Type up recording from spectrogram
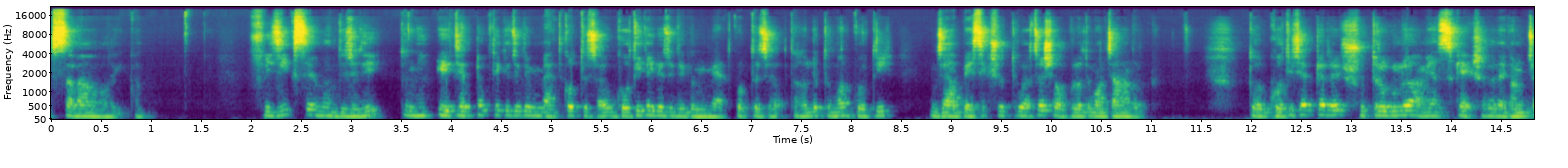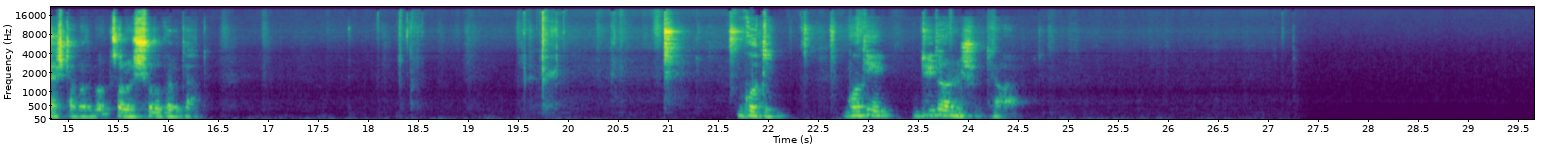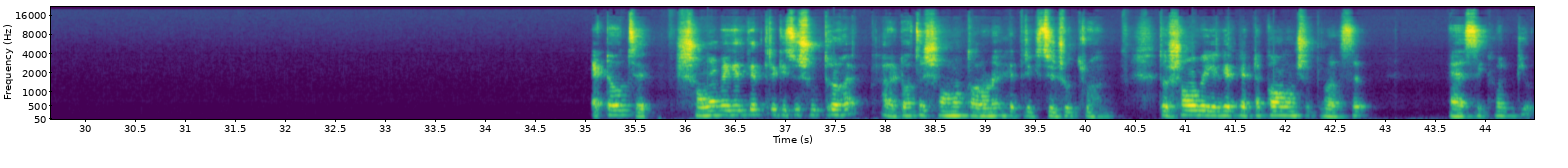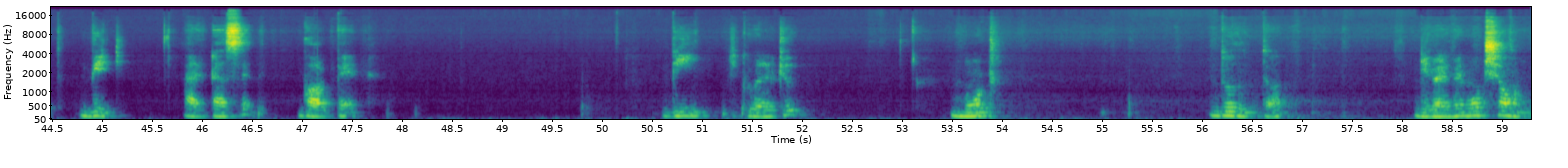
আসসালামু আলাইকুম ফিজিক্সের মধ্যে যদি তুমি এই চ্যাপ্টার থেকে যদি ম্যাথ করতে চাও, গতি থেকে যদি তুমি ম্যাথ করতে চাও, তাহলে তোমার গতির যা বেসিক সূত্র আছে, সবগুলো তোমার জানা দরকার। তো গতি চ্যাপ্টারের সূত্রগুলো আমি আজকে একসাথে দেখানোর চেষ্টা করব। চলো শুরু করি তাহলে। গতি। গতি দুই ধরনের সূত্র হয়। একটা হচ্ছে সমবেগের ক্ষেত্রে কিছু সূত্র হয়, আর একটা হচ্ছে সমত্বরণের ক্ষেত্রে কিছু সূত্র হয়। তো সমবেগের ক্ষেত্রে একটা কমন সূত্র আছে এস ইকুয়াল টু বিটি আর একটা আছে গড় বি ইকুয়াল টু মোট দূরত্ব ডিভাইড বাই মোট সময়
